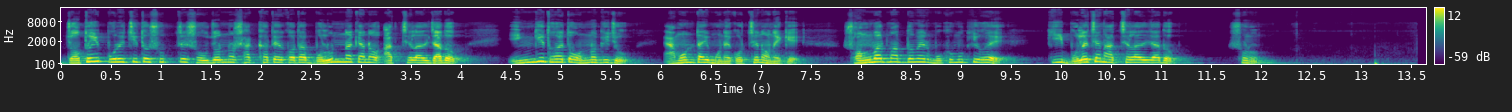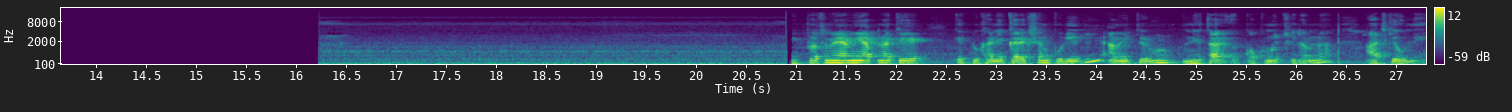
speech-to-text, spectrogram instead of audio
যতই পরিচিত সূত্রে সৌজন্য সাক্ষাতের কথা বলুন না কেন, আচ্ছেলাল যাদব, ইঙ্গিত হয়তো অন্য কিছু, এমনটাই মনে করছেন অনেকে। সংবাদ মাধ্যমের মুখোমুখি হয়ে কি বলেছেন আচ্ছেলাল যাদব? শুনুন। প্রথমে আমি আপনাকে একটুখানি কারেকশন করিয়ে দিই। আমি তৃণমূল নেতা কখনো ছিলাম না, আজকেও নেই।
